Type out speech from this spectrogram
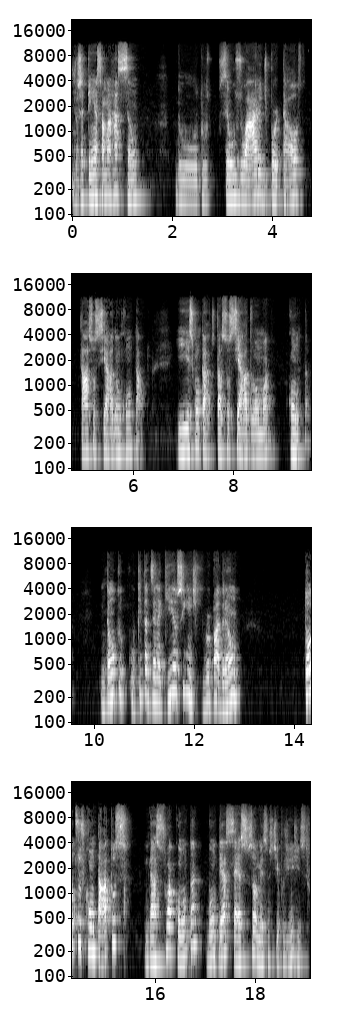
você tem essa amarração do, do seu usuário de portal está associado a um contato e esse contato está associado a uma conta. Então, o que está dizendo aqui é o seguinte, que por padrão, todos os contatos da sua conta vão ter acesso ao mesmo tipo de registro.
